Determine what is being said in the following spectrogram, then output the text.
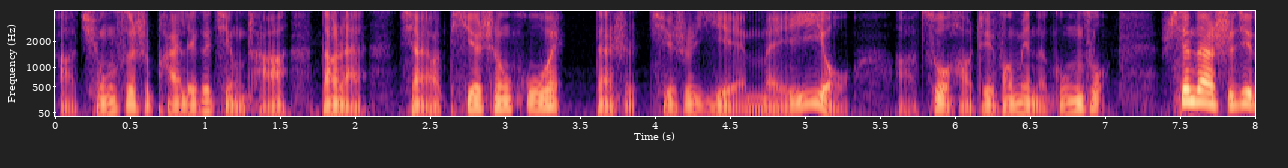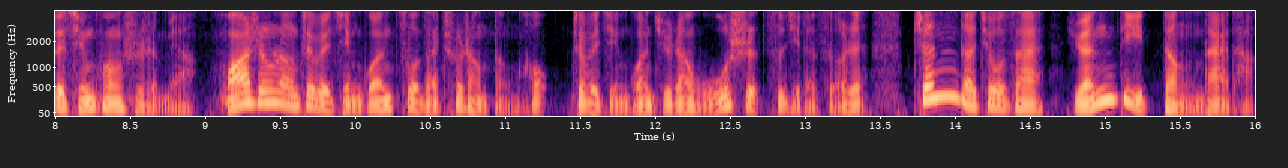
啊。琼斯是派了一个警察，当然想要贴身护卫，但是其实也没有啊做好这方面的工作。现在实际的情况是什么呀？华生让这位警官坐在车上等候，这位警官居然无视自己的责任，真的就在原地等待他，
